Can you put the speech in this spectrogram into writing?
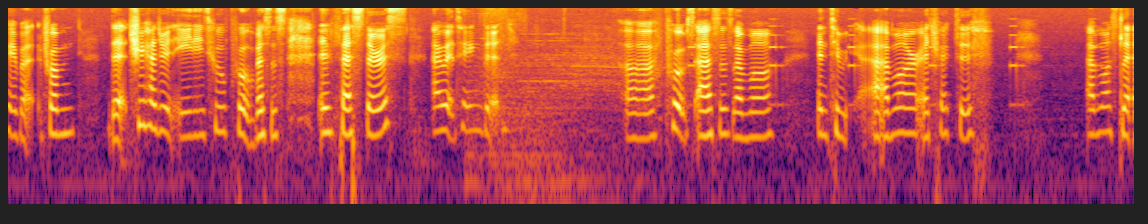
Okay, but from the 382 probe versus infestors, I would think that uh, probe's asses are more intim- are more attractive. Are more sla-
